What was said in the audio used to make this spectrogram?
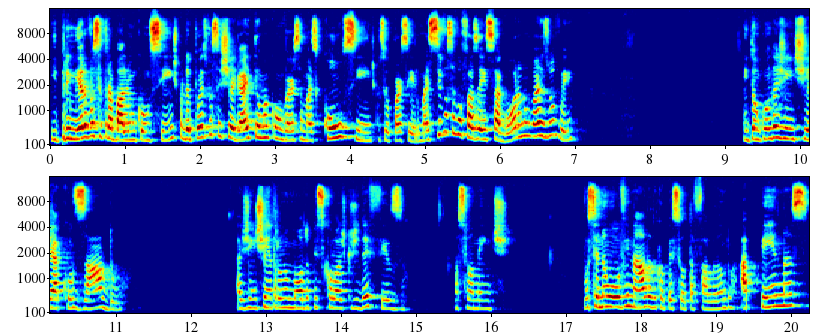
E primeiro você trabalha o inconsciente para depois você chegar e ter uma conversa mais consciente com o seu parceiro. Mas se você for fazer isso agora, não vai resolver. Então, quando a gente é acusado, a gente entra no modo psicológico de defesa, a sua mente. Você não ouve nada do que a pessoa está falando, apenas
